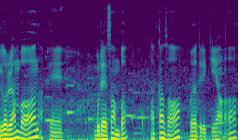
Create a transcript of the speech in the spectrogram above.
이거를 한번 앞에 물에서 한번 닦아서 보여드릴게요.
